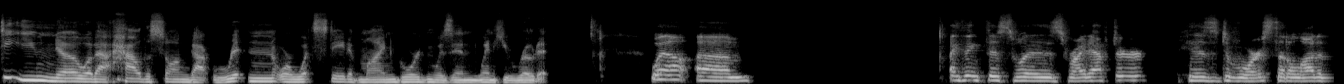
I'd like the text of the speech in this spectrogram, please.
do you know about how the song got written or what state of mind Gordon was in when he wrote it? Well, um, I think this was right after his divorce that a lot of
